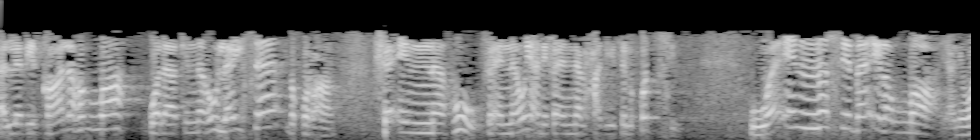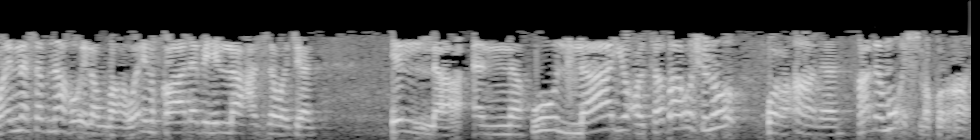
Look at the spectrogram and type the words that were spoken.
الذي قاله الله ولكنه ليس بقرآن. فإنه فإنه يعني فإن الحديث القدسي. وإن نسب إلى الله يعني وإن نسبناه إلى الله وإن قال به الله عز وجل إلا أنه لا يعتبر شنو؟ قرآنا. هذا مو اسمه قرآن.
